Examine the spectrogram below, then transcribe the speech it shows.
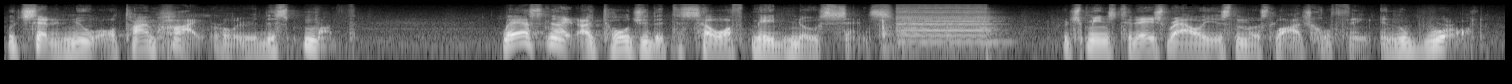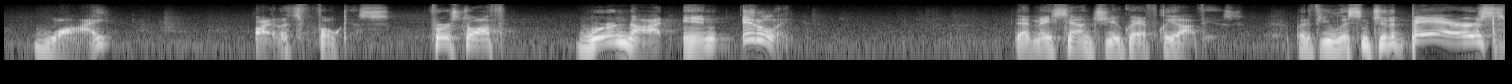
which set a new all time high earlier this month. Last night, I told you that the sell off made no sense, which means today's rally is the most logical thing in the world. Why? All right, let's focus. First off, we're not in Italy. That may sound geographically obvious. But if you listen to the Bears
